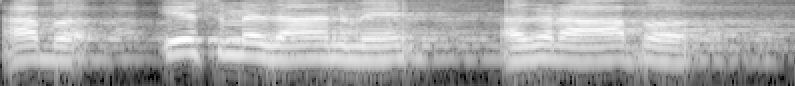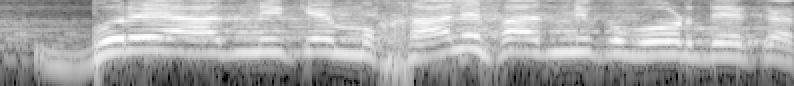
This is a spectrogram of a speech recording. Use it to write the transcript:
اب اس میدان میں اگر آپ برے آدمی کے مخالف آدمی کو ووٹ دے کر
